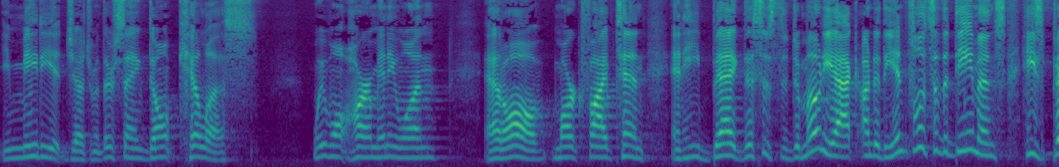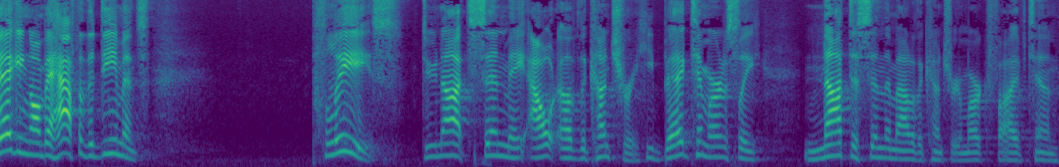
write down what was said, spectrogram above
Immediate judgment. They're saying, don't kill us. We won't harm anyone at all. Mark 5:10 and he begged. This is the demoniac under the influence of the demons. He's begging on behalf of the demons. Please do not send me out of the country. He begged him earnestly not to send them out of the country. Mark 5:10.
